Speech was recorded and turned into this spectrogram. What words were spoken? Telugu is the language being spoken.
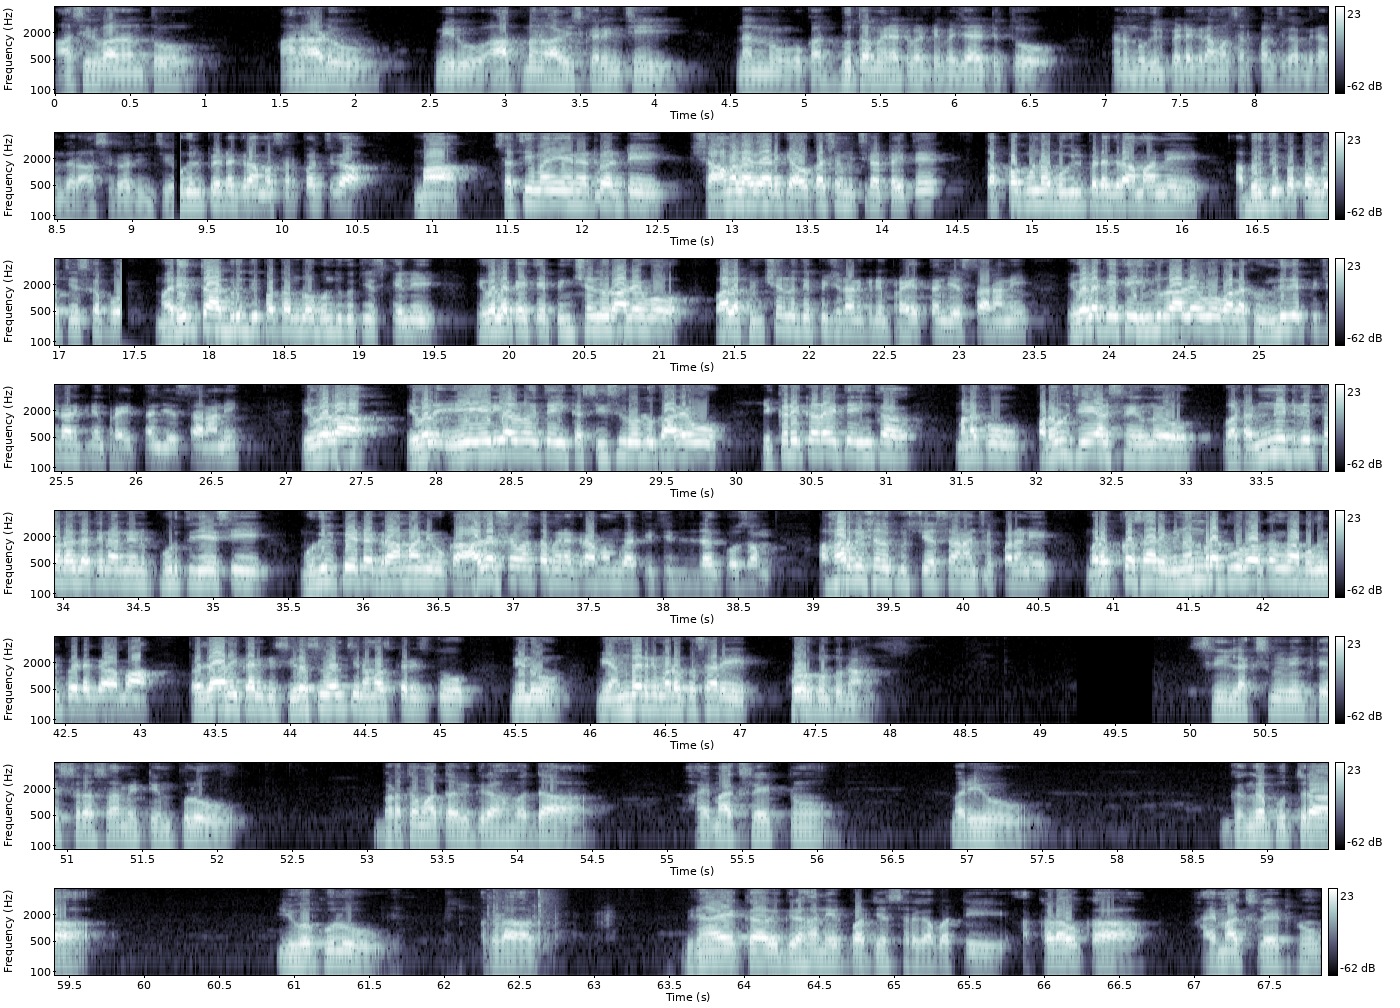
ఆశీర్వాదంతో ఆనాడు మీరు ఆత్మను ఆవిష్కరించి నన్ను ఒక అద్భుతమైనటువంటి మెజారిటీతో నన్ను ముగిలిపేట గ్రామ సర్పంచ్గా మీరు అందరు ఆశీర్వదించి ముగిలిపేట గ్రామ సర్పంచ్గా మా సతీమణి అయినటువంటి శ్యామల గారికి అవకాశం ఇచ్చినట్టయితే తప్పకుండా ముగిలిపేట గ్రామాన్ని అభివృద్ధి పథంలో తీసుకుపో మరింత అభివృద్ధి పథంలో ముందుకు తీసుకెళ్ళి ఎవరికైతే పింఛన్లు రాలేవో వాళ్ళ పింఛన్లు తెప్పించడానికి నేను ప్రయత్నం చేస్తానని ఎవరికైతే ఇల్లు రాలేవో వాళ్ళకు ఇల్లు తెప్పించడానికి నేను ప్రయత్నం చేస్తానని ఇవాళ ఇవాళ ఏ ఏరియాలో అయితే ఇంకా సీసీ రోడ్లు కాలేవో ఎక్కడెక్కడైతే ఇంకా మనకు పనులు చేయాల్సినవి ఉన్నాయో వాటన్నిటిని త్వరగతిన నేను పూర్తి చేసి ముగిల్పేట గ్రామాన్ని ఒక ఆదర్శవంతమైన గ్రామంగా తీర్చిదిద్దడం కోసం అహర్నిశలు కృషి చేస్తానని చెప్పానని మరొక్కసారి వినమ్రపూర్వకంగా ముగిలిపేట గ్రామ ప్రజానికానికి శిరస్సు వంచి నమస్కరిస్తూ నేను మీ అందరిని మరొకసారి కోరుకుంటున్నాను. శ్రీ లక్ష్మీ వెంకటేశ్వర స్వామి టెంపుల్ భరతమాత విగ్రహం వద్ద హైమాక్స్ లైట్ను మరియు గంగపుత్ర యువకులు అక్కడ వినాయక విగ్రహాన్ని ఏర్పాటు చేస్తారు కాబట్టి అక్కడ ఒక హైమాక్స్ లైట్ను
